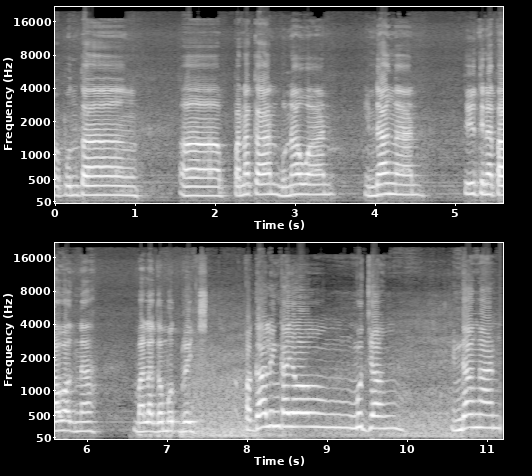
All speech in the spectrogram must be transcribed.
Papuntang ah, Panakan, Bunawan, Indangan. Ito yung tinatawag na Malagamot Bridge. Pag galing kayong Mudyang, Indangan,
